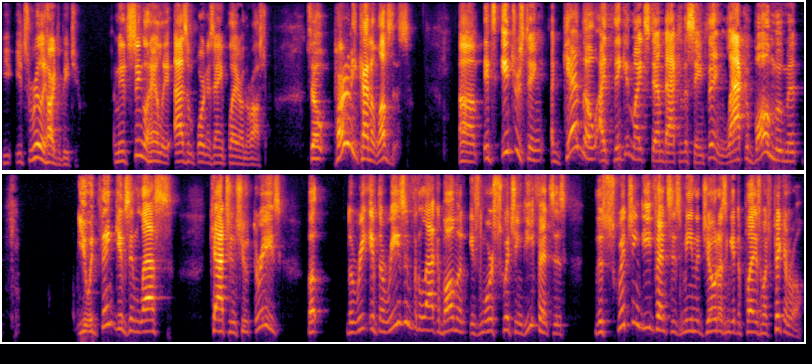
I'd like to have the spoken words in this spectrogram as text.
you, it's really hard to beat you. I mean, it's single handedly as important as any player on the roster. So part of me kind of loves this. Um, it's interesting. Again, though, I think it might stem back to the same thing lack of ball movement. You would think gives him less catch and shoot threes, but the re- if the reason for the lack of ball movement is more switching defenses, the switching defenses mean that Joe doesn't get to play as much pick and roll.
